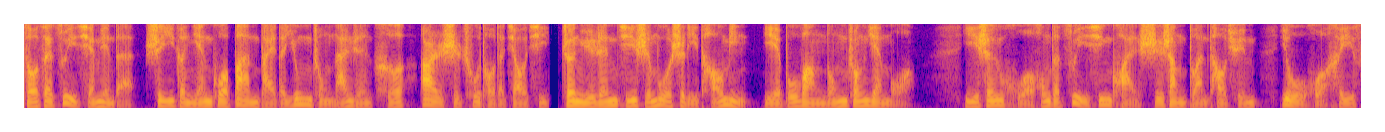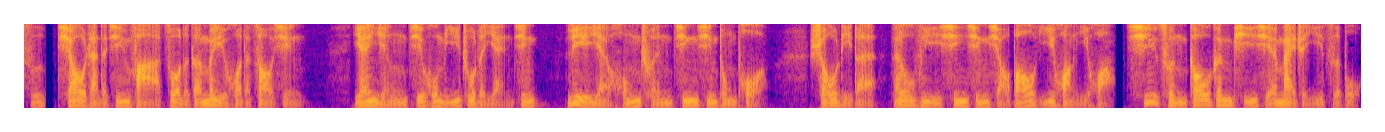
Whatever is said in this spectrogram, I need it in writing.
走在最前面的是一个年过半百的臃肿男人和二十出头的娇妻。这女人即使末世里逃命，也不忘浓妆艳抹，一身火红的最新款时尚短套裙，诱惑黑丝挑染的金发做了个魅惑的造型，眼影几乎迷住了眼睛，烈焰红唇惊心动魄，手里的 LV 新型小包一晃一晃，七寸高跟皮鞋迈着一字步，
